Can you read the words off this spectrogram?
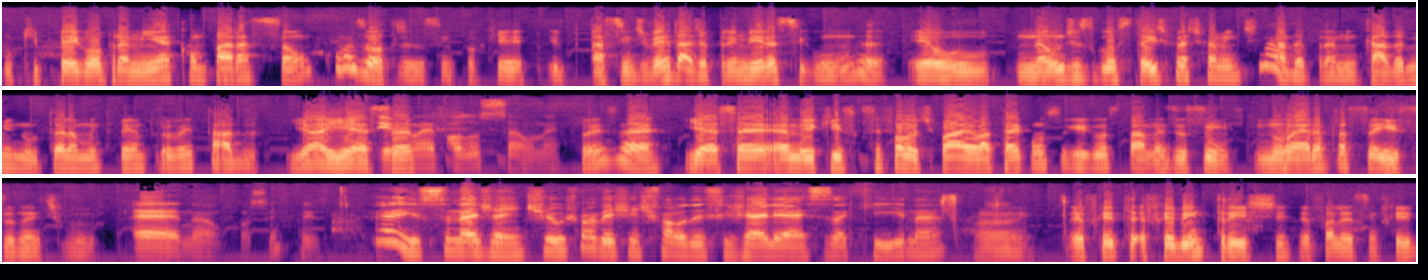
o que pegou pra mim é a comparação com as outras, assim, porque, assim, de verdade, a primeira e a segunda, eu não desgostei de praticamente nada. Pra mim, cada minuto era muito bem aproveitado. E aí essa. Teve uma evolução, né? Pois é. E essa é, é meio que isso que você falou, tipo, ah, eu até consegui gostar, mas assim, não era pra ser isso, né? Tipo, É, não, com certeza. É isso, né, gente? A última vez que a gente falou desses GLS aqui, né? ai. Eu fiquei, eu fiquei bem triste, eu falei assim, fiquei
